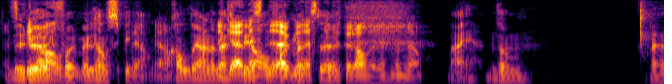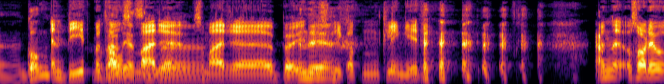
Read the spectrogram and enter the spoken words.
En spiral. rørform Eller sånn spiral, Ja. kall det gjerne det. Ikke, nesten, det er jo nesten ikke eh, spiral heller, men ja. Nei, en sånn eh, gong. En bit metall det som, er, som, eh, eh, som er eh, bøyd en- slik at den klinger. Ja. Men, eh, så er det jo,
